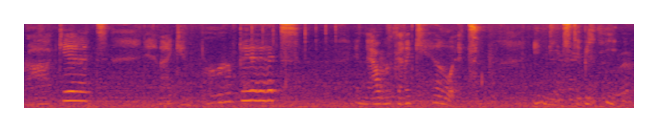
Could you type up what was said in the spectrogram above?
rock it, and I can burp it, and now we're gonna kill it. It needs to be eaten.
